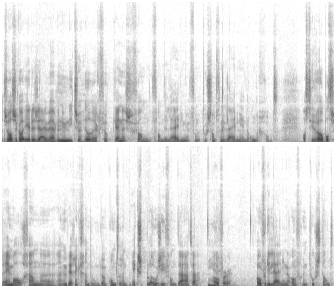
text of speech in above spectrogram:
zoals ik al eerder zei, we hebben nu niet zo heel erg veel kennis van, van de leidingen, van de toestand van die leidingen in de ondergrond. Als die robots eenmaal gaan, eh, aan hun werk gaan doen, dan komt er een explosie van data Ja. over, over die leidingen, over hun toestand.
